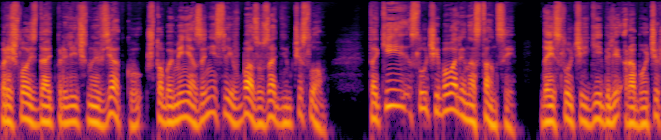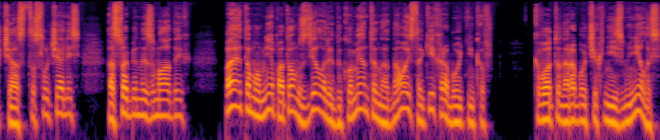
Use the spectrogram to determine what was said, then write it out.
Пришлось дать приличную взятку, чтобы меня занесли в базу задним числом. Такие случаи бывали на станции, да и случаи гибели рабочих часто случались, особенно из молодых, поэтому мне потом сделали документы на одного из таких работников. Квота на рабочих не изменилась,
